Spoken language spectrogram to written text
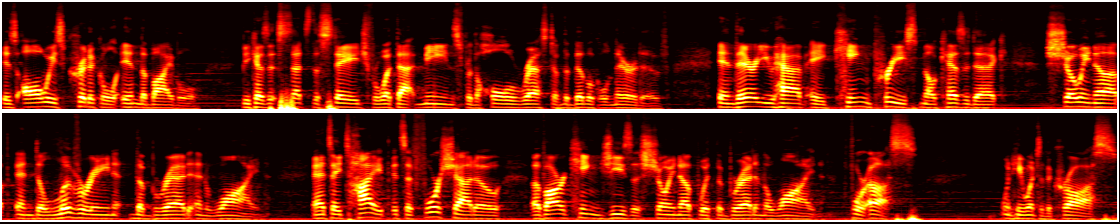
is always critical in the Bible because it sets the stage for what that means for the whole rest of the biblical narrative. And there you have a king priest, Melchizedek, showing up and delivering the bread and wine. And it's a type, it's a foreshadow of our King Jesus showing up with the bread and the wine for us when he went to the cross.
